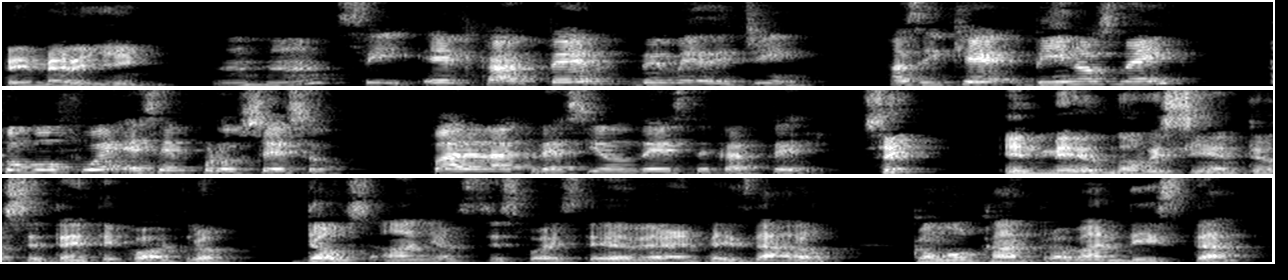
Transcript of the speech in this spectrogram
de Medellín. Ujú, sí, el cartel de Medellín. Así que dinos, Nate, cómo fue ese proceso para la creación de este cartel. Sí, en 1974, dos años después de haber empezado como contrabandista,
